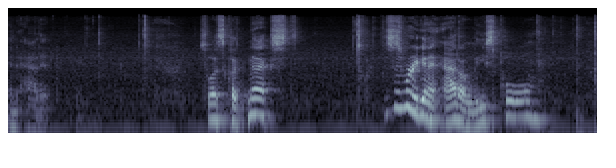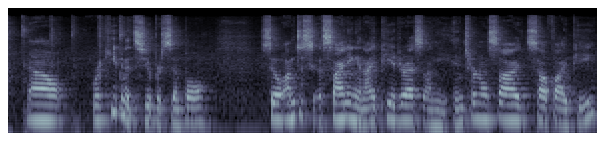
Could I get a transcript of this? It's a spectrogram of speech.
and add it. So let's click next. This is where you're going to add a lease pool. Now, we're keeping it super simple. So I'm just assigning an IP address on the internal side, self IP.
